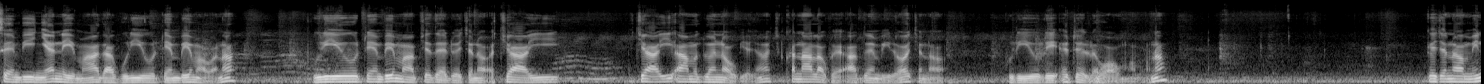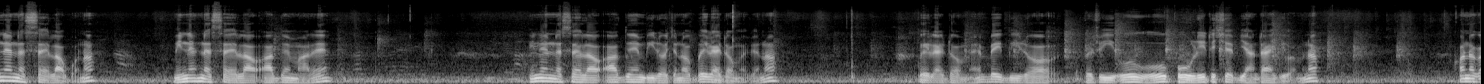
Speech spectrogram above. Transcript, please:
ဆင်ပြီးညနေမှာဒါဗီဒီယိုတင်ပေးမှာပါနော်ဗီဒီယိုတင်ပေးမှာဖြစ်တဲ့အတွက်ကျွန်တော်အကြာကြီးအကြာကြီးအာမသွင်းတော့ဘူးပြကျွန်တော်ခဏလောက်ပဲအာသွင်းပြီးတော့ကျွန်တော်ဗီဒီယိုလေး edit လုပ်အောင်ပါပါနော် ကဲကျွန်တော်မိနစ်20လောက်ပေါ့နော်မိနစ်20လောက်အာသွင်းပါတယ်မိနစ်20လောက်အားသွင်းပြီးတော့ကျွန်တော်ပိတ်လိုက်တော့မယ်ဗျာနော်ပိတ်လိုက်တော့မယ်ပိတ်ပြီးတော့ဘက်ထရီအိုးကိုဘိုးလေးတစ်ချက်ပြန်တိုက်ကြည့်ပါမယ်နော်ခုနက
